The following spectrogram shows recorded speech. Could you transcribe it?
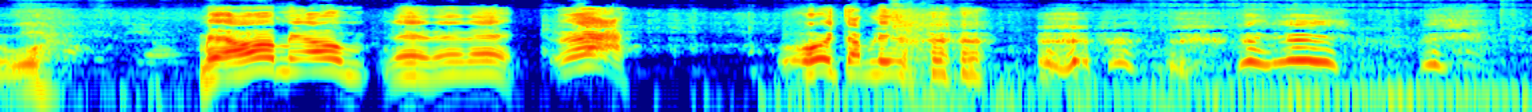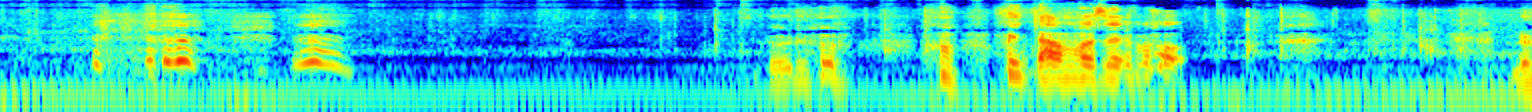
ออโอ้ไม่เอาไม่เอาแน่แน่แน่โอ้ยจับเลยดูดูวิ่งตามาใส่พ่อดู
